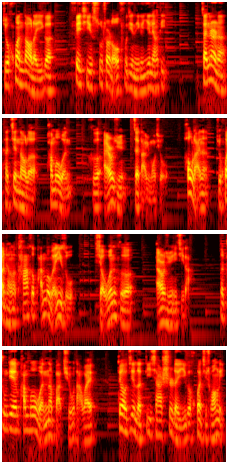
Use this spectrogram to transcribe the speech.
就换到了一个废弃宿舍楼附近的一个阴凉地，在那儿呢，他见到了潘博文和 L 君在打羽毛球。后来呢，就换成了他和潘博文一组，小温和 L 君一起打。那中间潘博文呢把球打歪，掉进了地下室的一个换气窗里，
